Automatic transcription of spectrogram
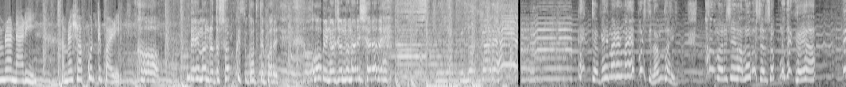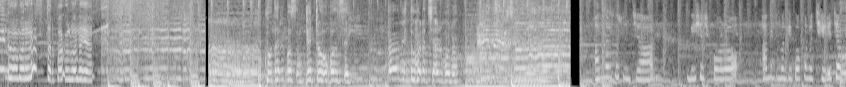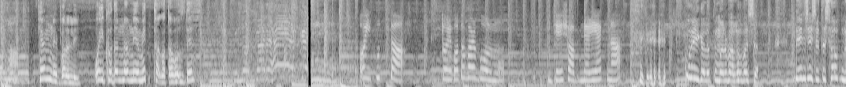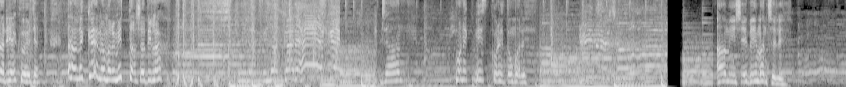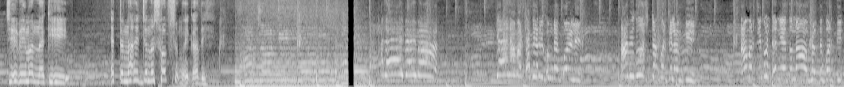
আমরা নারী, আমরা সব করতে পারি। হ, বেইমানরা তো সব কিছু করতে পারে। অভিনয়ের জন্য নারী সেরা রে। একটা বেইমানের মায়ে পড়ছিলাম ভাই। আমার সেই ভালোবাসার স্বপ্ন দেখাইয়া এলো আমার রাস্তার পাগল বানাইয়া। খোদার কসম কেটো বলছে, আমি তোমার ছাড়বো না। জান। বিশেষ করো আমি তোমাকে কখনো ছেড়ে যাব না। কেমনে পারলি? ওই খোদার নাম নিয়ে মিথ্যা কথা বলতে। ওই কুত্তা তোরে কতবার বলব? যে সব নারী এক না। কই গেল তোমার ভালোবাসা। দিন শেষে তো সব নারী এক হয়ে যায়। তাহলে কেন আমার মিথ্যা আশা দিলা? জান অনেক মিস করি তোমারে। আমি সে বেমান ছেলে, যে বেমান নাকি একটা নারীর জন্য সব সময় কাঁদে। কেন আমার সাথে এরকমটা করলি? আমি দোষটা করছিলাম কি? আমার জীবনটা নিয়ে তো নাও খেলতে পারতি।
